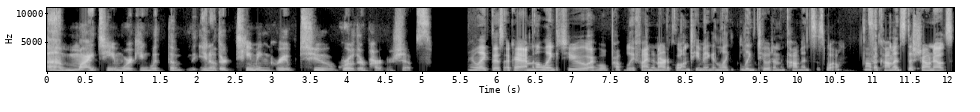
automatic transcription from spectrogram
um, my team working with the you know their teaming group to grow their partnerships. I like this. Okay, I'm going to link to. I will probably find an article on teaming and like link to it in the comments as well. Not the comments, the show notes.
